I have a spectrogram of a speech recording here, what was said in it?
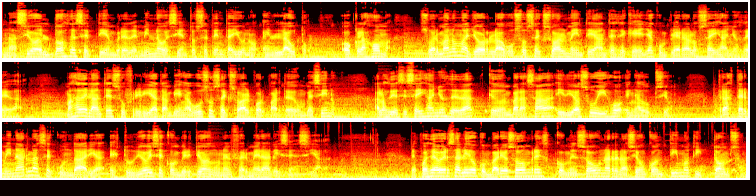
nació el 2 de septiembre de 1971 en Lawton, Oklahoma, su hermano mayor la abusó sexualmente antes de que ella cumpliera los 6 años de edad. Más adelante sufriría también abuso sexual por parte de un vecino. A los 16 años de edad quedó embarazada y dio a su hijo en adopción. Tras terminar la secundaria, estudió y se convirtió en una enfermera licenciada. Después de haber salido con varios hombres, comenzó una relación con Timothy Thompson.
